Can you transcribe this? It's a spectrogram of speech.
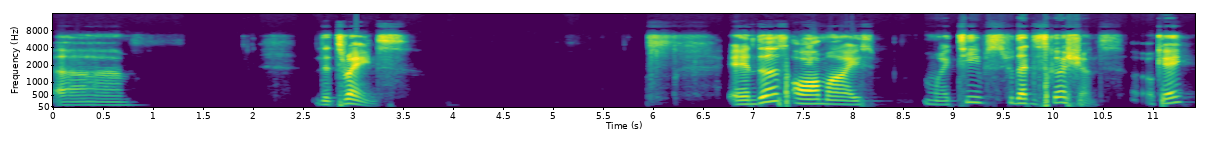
um, the trains. And those are my my tips to that discussions. Okay,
